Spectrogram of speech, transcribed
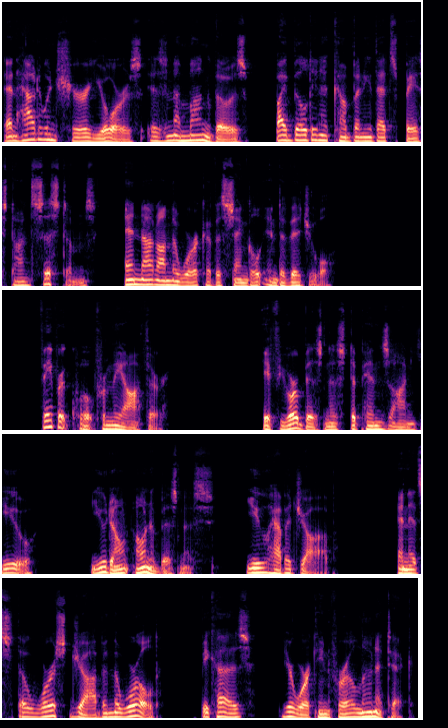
and how to ensure yours isn't among those by building a company that's based on systems and not on the work of a single individual. Favorite quote from the author If your business depends on you, you don't own a business. You have a job. And it's the worst job in the world because you're working for a lunatic.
